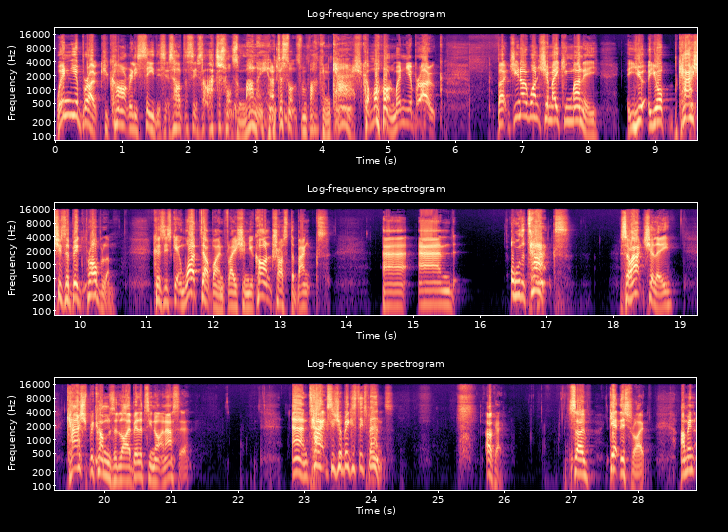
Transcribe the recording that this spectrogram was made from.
when you're broke, you can't really see this. It's hard to see. It's like, I just want some money. I just want some fucking cash. Come on, when you're broke. But do you know, once you're making money, you, your cash is a big problem because it's getting wiped out by inflation. You can't trust the banks uh, and all the tax. So actually, cash becomes a liability, not an asset. And tax is your biggest expense. Okay. So get this right. I mean,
